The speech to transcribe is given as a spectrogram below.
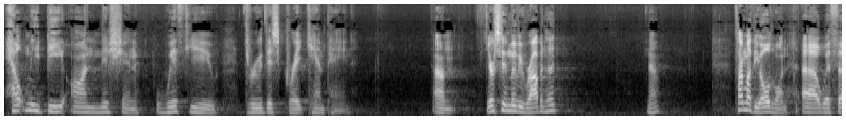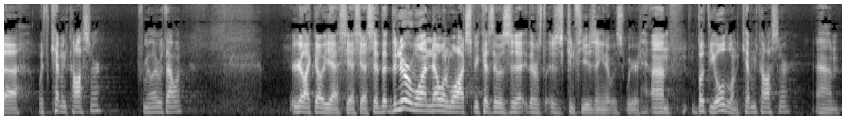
help me be on mission with you through this great campaign. Um, you ever see the movie Robin Hood? No? Talking about the old one uh, with, uh, with Kevin Costner. Familiar with that one? You're like, oh, yes, yes, yes. The, the newer one, no one watched because it was, uh, was, it was confusing and it was weird. Um, but the old one, Kevin Costner, um,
